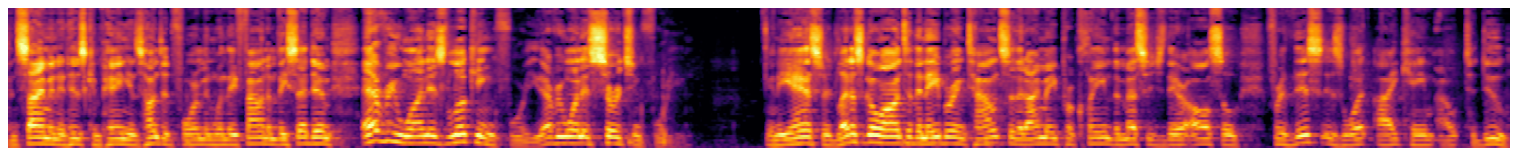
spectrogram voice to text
And Simon and his companions hunted for him, and when they found him, they said to him, Everyone is looking for you, everyone is searching for you. And he answered, Let us go on to the neighboring towns so that I may proclaim the message there also, for this is what I came out to do.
